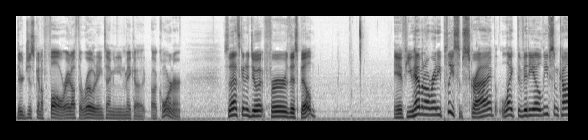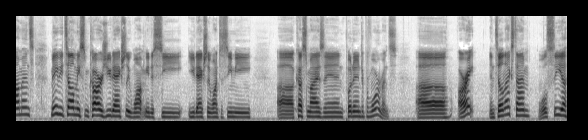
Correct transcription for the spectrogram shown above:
they're just going to fall right off the road anytime you need to make a, a corner. So that's going to do it for this build. If you haven't already, please subscribe, like the video, leave some comments, maybe tell me some cars you'd actually want me to see, you'd actually want to see me uh, customize and put into performance. Uh, Alright, until next time, we'll see ya.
